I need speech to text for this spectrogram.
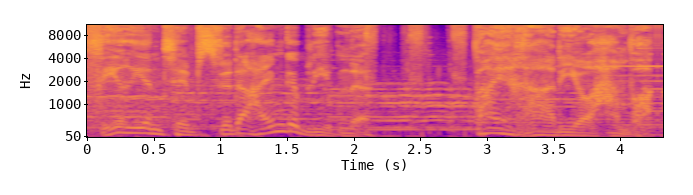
Ferientipps für Daheimgebliebene. Bei Radio Hamburg.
